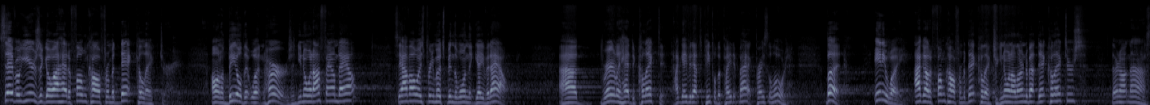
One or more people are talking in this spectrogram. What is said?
Several years ago, I had a phone call from a debt collector on a bill that wasn't hers. And you know what I found out? See, I've always pretty much been the one that gave it out. I rarely had to collect it. I gave it out to people that paid it back. Praise the Lord. But anyway, I got a phone call from a debt collector. You know what I learned about debt collectors? They're not nice.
